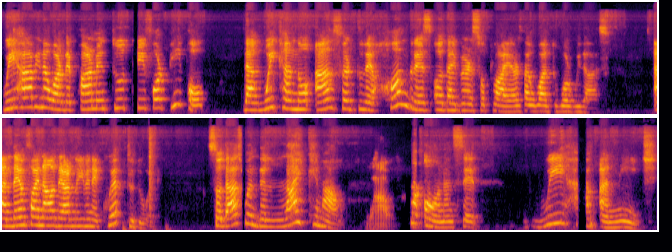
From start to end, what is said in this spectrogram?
We have in our department two, three, four people that we cannot answer to the hundreds of diverse suppliers that want to work with us. And then find out they are not even equipped to do it. So that's when the light came out. Wow. On and said, we have a niche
